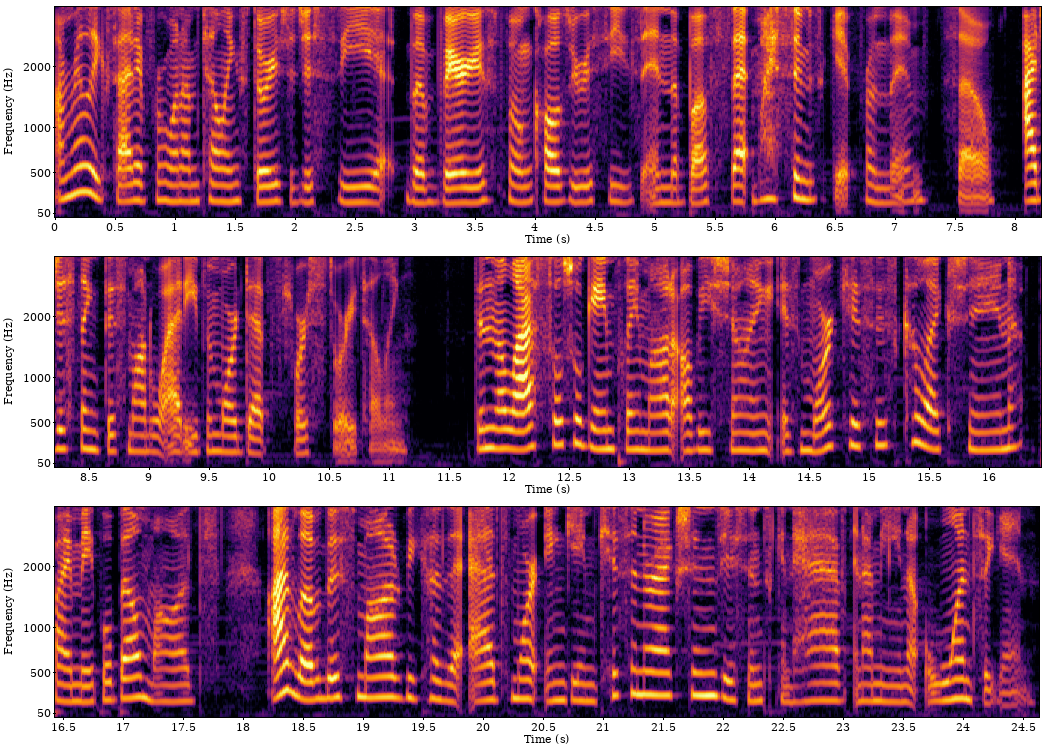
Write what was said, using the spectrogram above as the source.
I'm really excited for when I'm telling stories to just see the various phone calls we receive and the buffs that my Sims get from them. So I just think this mod will add even more depth for storytelling. Then the last social gameplay mod I'll be showing is More Kisses Collection by Maplebell Mods. I love this mod because it adds more in-game kiss interactions your Sims can have and I mean once again.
